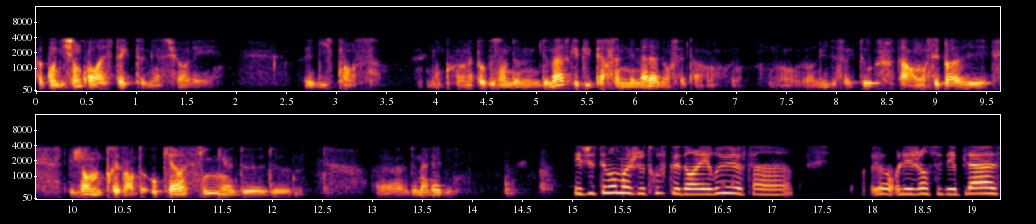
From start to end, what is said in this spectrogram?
à condition qu'on respecte bien sûr les, distances. Donc on n'a pas besoin de, masque et puis personne n'est malade en fait. Hein. Aujourd'hui, de facto, enfin on ne sait pas, les, gens ne présentent aucun signe de, de, euh, de maladie. Et justement, moi, je trouve que dans les rues, enfin, euh, les gens se déplacent,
